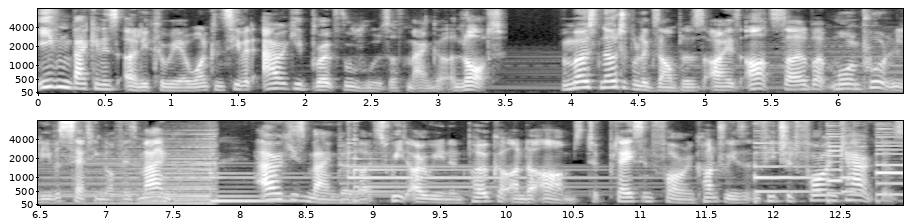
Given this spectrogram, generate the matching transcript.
Even back in his early career, one can see that Araki broke the rules of manga a lot. The most notable examples are his art style, but more importantly, the setting of his manga. Araki's manga, like Sweet Irene and Poker Under Arms, took place in foreign countries and featured foreign characters,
